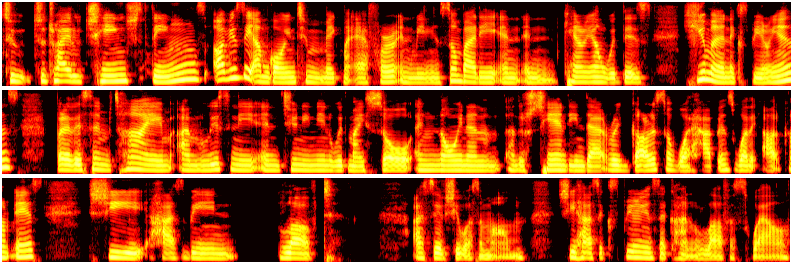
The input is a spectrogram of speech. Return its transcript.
to to try to change things. Obviously i'm going to make my effort in meeting somebody and and carry on with this human experience. But at the same time i'm listening and tuning in with my soul and knowing and understanding that regardless of what happens what the outcome is she has been loved as if she was a mom. She has experienced that kind of love as well.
